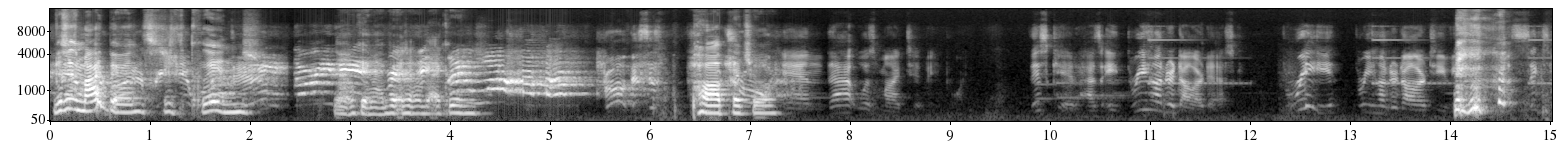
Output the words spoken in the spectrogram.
This is my parents. Just cringe. No, okay, my parents aren't that cringe. Bro, this is Paw Patrol. And that was my tipping point. This kid has a $300 desk, three $300 TVs, a $600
